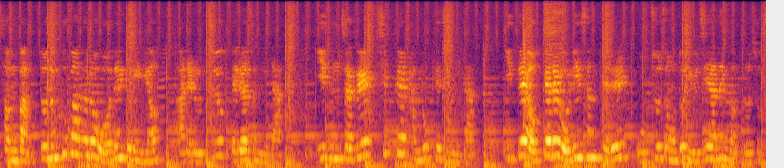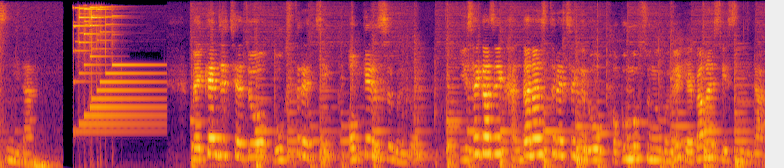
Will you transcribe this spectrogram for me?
전방 또는 후방으로 원을 그리며 아래로 쭉 내려줍니다. 이 동작을 10회 반복해줍니다. 이때 어깨를 올린 상태를 5초 정도 유지하는 것도 좋습니다. 맥켄지 체조, 목 스트레칭, 어깨 으쓱 운동 이 세 가지 간단한 스트레칭으로 거북목 증후군을 예방할 수 있습니다.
